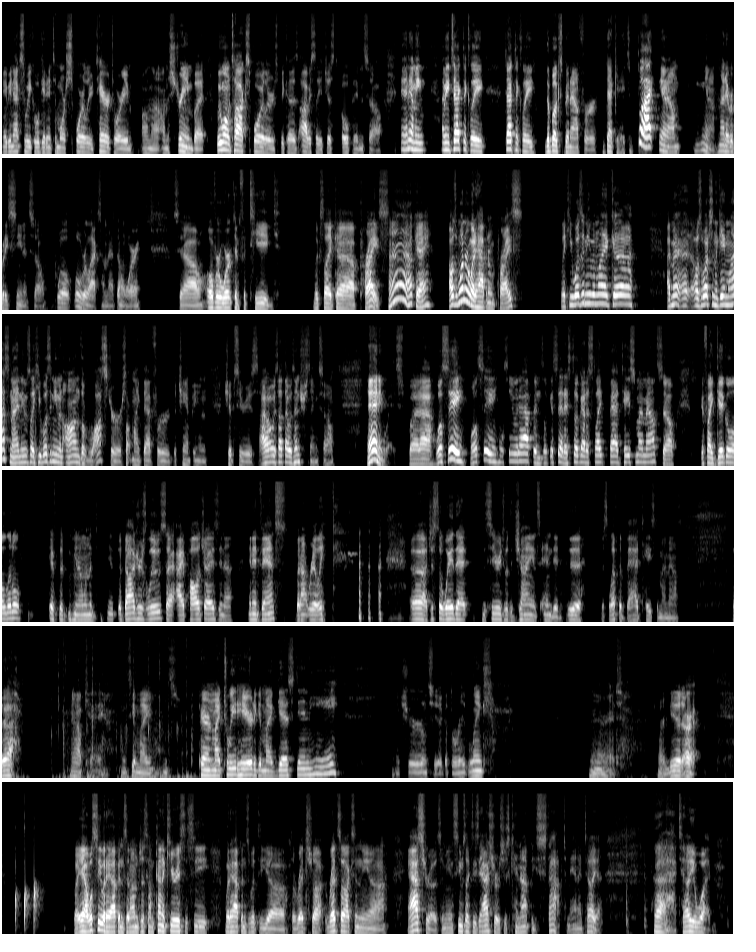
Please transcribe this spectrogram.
Maybe next week we'll get into more spoiler territory on the on the stream, but we won't talk spoilers because obviously it just opened. So, and I mean, I mean technically, technically the book's been out for decades, but you know you know, not everybody's seen it, so we'll we'll relax on that. Don't worry. So overworked and fatigued. Looks like uh Price. Huh, okay. I was wondering what happened to Price. Like he wasn't even like uh I mean, I was watching the game last night and he was like he wasn't even on the roster or something like that for the championship series. I always thought that was interesting. So anyways, but uh we'll see. We'll see. We'll see what happens. Like I said, I still got a slight bad taste in my mouth, so if I giggle a little, if the you know when the the Dodgers lose, I, I, apologize in a in advance, but not really. uh, just the way that the series with the Giants ended, ugh, just left a bad taste in my mouth. Yeah. Okay. Let's get my let's preparing my tweet here to get my guest in here. Make sure. Let's see. I got the right link. All right. We're good. All right but yeah, we'll see what happens. And I'm just I'm kind of curious to see what happens with the uh the Red Sox Red Sox and the uh Astros. I mean, it seems like these Astros just cannot be stopped, man. I tell you. Ah, tell you what.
